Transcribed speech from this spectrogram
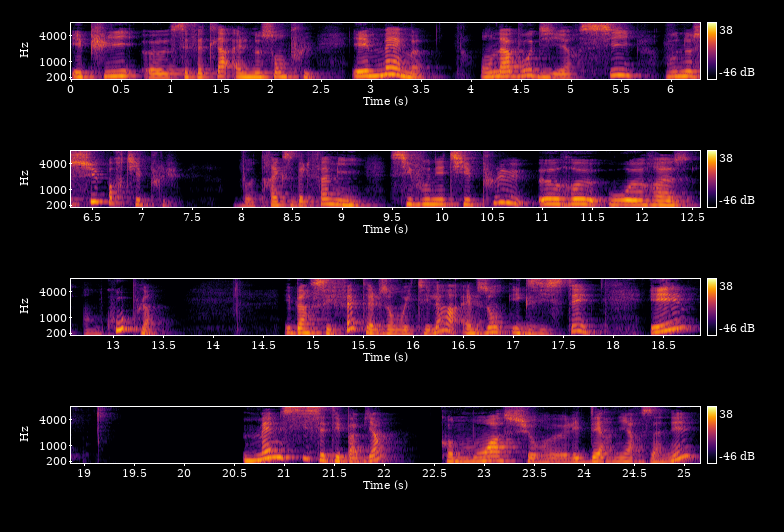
Et puis euh, ces fêtes-là, elles ne sont plus. Et même, on a beau dire, si vous ne supportiez plus votre ex-belle-famille, si vous n'étiez plus heureux ou heureuse en couple, eh bien ces fêtes, elles ont été là, elles ont existé. Et même si c'était pas bien, comme moi sur euh, les dernières années,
